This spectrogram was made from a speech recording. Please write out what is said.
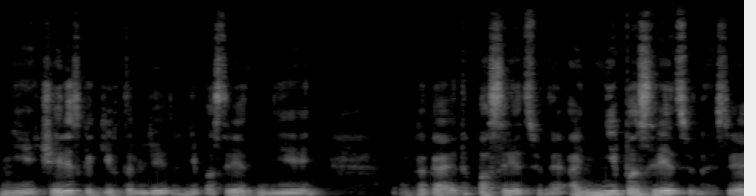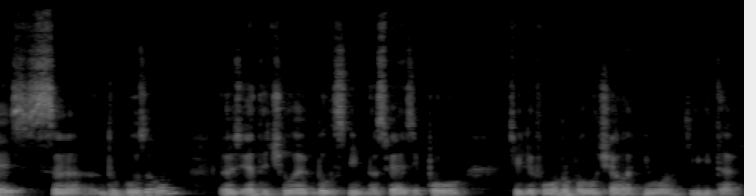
не через каких-то людей, непосредственно, не какая-то посредственная, а непосредственная связь с Дукузовым. То есть этот человек был с ним на связи по телефону, получал от него какие-то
